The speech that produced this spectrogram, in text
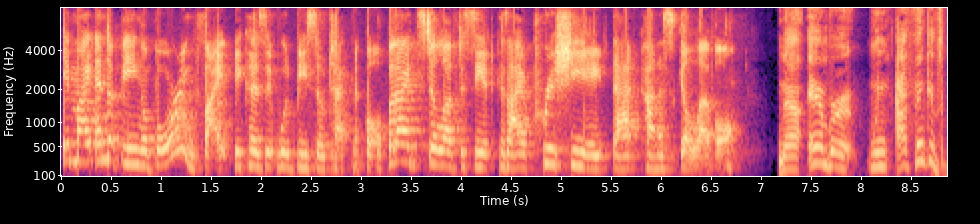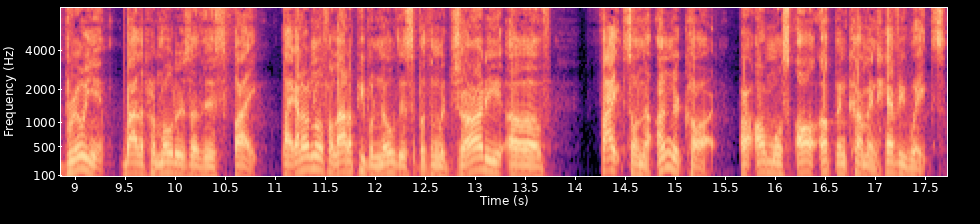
it might end up being a boring fight because it would be so technical. But I'd still love to see it because I appreciate that kind of skill level. Now, Amber, when, I think it's brilliant by the promoters of this fight. Like, I don't know if a lot of people know this, but the majority of fights on the undercard are almost all up and coming heavyweights.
